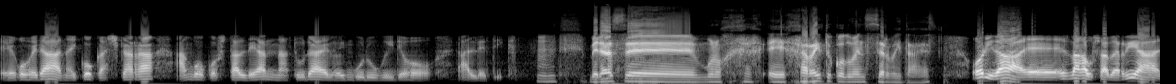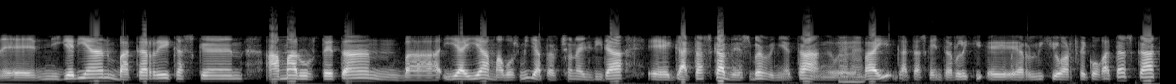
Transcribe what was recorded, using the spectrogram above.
egoera nahiko kaskarra hango kostaldean natura edo inguru giro aldetik. Beraz, e, bueno, e, jarraituko duen zerbait ez? Hori da, e, ez da gauza berria. E, Nigerian bakarrik azken amar urtetan, ba, iaia, ma mila pertsona hil dira e, gatazka desberdinetan. Mm Bai, gatazka interreligio arteko gatazkak,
